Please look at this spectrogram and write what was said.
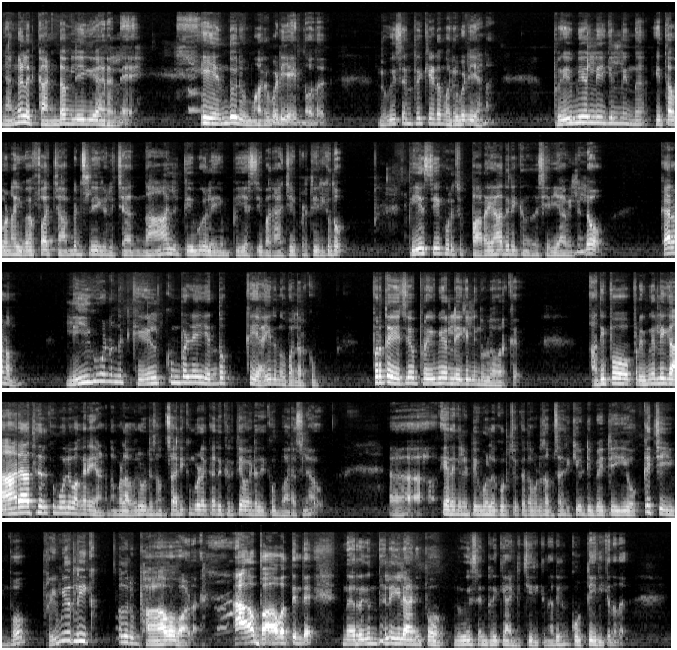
ഞങ്ങൾ കണ്ടം ലീഗുകാരല്ലേ? എന്തൊരു മറുപടിയായിരുന്നു അത്. ലൂയിസ് എൻട്രിക്കയുടെ മറുപടിയാണ്. പ്രീമിയർ ലീഗിൽ നിന്ന് ഇത്തവണ യുവഫ ചാമ്പ്യൻസ് ലീഗ് കളിച്ച നാല് ടീമുകളെയും പി എസ് ജി പരാജയപ്പെടുത്തിയിരിക്കുന്നു. പി എസ് ജിയെക്കുറിച്ച് പറയാതിരിക്കുന്നത് ശരിയാവില്ലല്ലോ. കാരണം ലീഗ് വൺ എന്ന് കേൾക്കുമ്പോഴേ എന്തൊക്കെയായിരുന്നു പലർക്കും. പ്രത്യേകിച്ച് പ്രീമിയർ ലീഗിൽ നിന്നുള്ളവർക്ക്. അതിപ്പോൾ പ്രീമിയർ ലീഗ് ആരാധകർക്ക് പോലും അങ്ങനെയാണ്. നമ്മൾ അവരോട് സംസാരിക്കുമ്പോഴൊക്കെ അത് കൃത്യമായിട്ട് നിൽക്കും മനസ്സിലാവും. ഏതെങ്കിലും ടീമുകളെ കുറിച്ചൊക്കെ നമ്മൾ സംസാരിക്കുകയോ ഡിബേറ്റ് ചെയ്യുകയോ ഒക്കെ ചെയ്യുമ്പോൾ പ്രീമിയർ ലീഗ് അതൊരു ഭാവമാണ്. ആ ഭാവത്തിന്റെ നെറുകുന്തലയിലാണിപ്പോൾ ലൂയിസ് എൻട്രിക്ക് അടിച്ചിരിക്കുന്നത് അദ്ദേഹം കൊട്ടിയിരിക്കുന്നത്.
